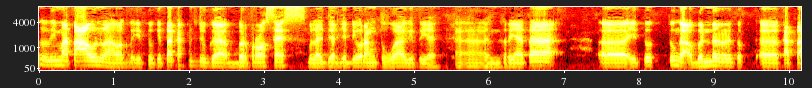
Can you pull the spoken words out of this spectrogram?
lima tahun lah waktu itu. Kita kan juga berproses belajar jadi orang tua gitu ya. Heeh. Dan ternyata eh, itu tuh nggak bener itu eh, kata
